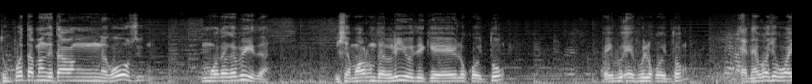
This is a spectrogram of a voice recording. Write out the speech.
Supuestamente estaban en un negocio, como de vida, y llamaron del lío de que él lo cortó. Él, él lo cortó. El negocio fue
